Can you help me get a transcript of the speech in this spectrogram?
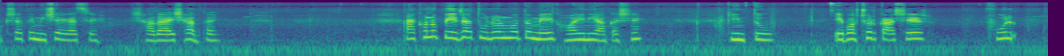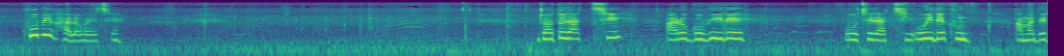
একসাথে মিশে গেছে, সাদায় সাদায়। এখনও পেজা তুলোর মতো মেঘ হয়নি আকাশে, কিন্তু এবছর কাশের ফুল খুবই ভালো হয়েছে। যত যাচ্ছি আরও গভীরে পৌঁছে যাচ্ছি। ওই দেখুন আমাদের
